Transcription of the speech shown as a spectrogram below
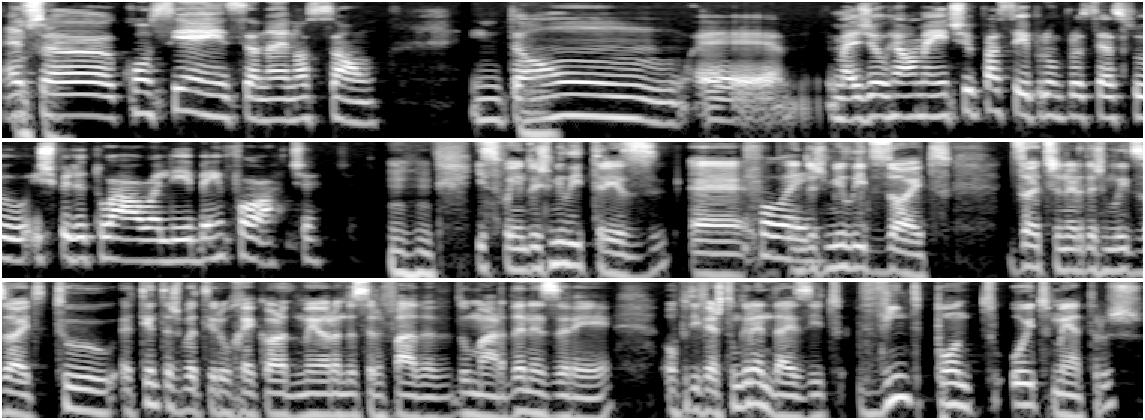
essa consciência, né, noção. Então, é, mas eu realmente passei por um processo espiritual ali bem forte. Uhum. Isso foi em 2013. É, foi. Em 2018, 18 de janeiro de 2018, tu tentas bater o recorde de maior onda surfada do mar da Nazaré, obtiveste um grande êxito, 20,8 metros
